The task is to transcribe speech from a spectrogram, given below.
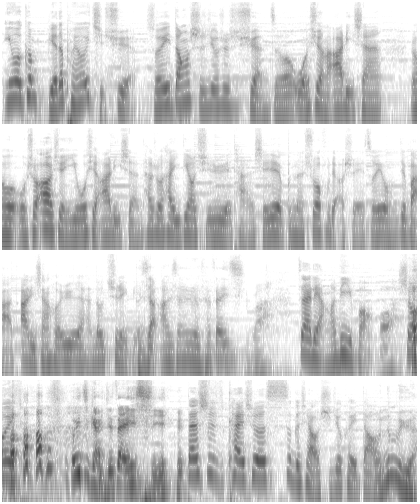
因为跟别的朋友一起去，所以当时就是选择我选了阿里山。然后我说二选一，我选阿里山。他说他一定要去日月潭，谁也不能说服了谁，所以我们就把阿里山和日月潭都去了一遍。等一下，阿里山、日月潭在一起吗？在两个地方，哦、稍微。我一直感觉在一起，但是开车四个小时就可以到。哦，那么远，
